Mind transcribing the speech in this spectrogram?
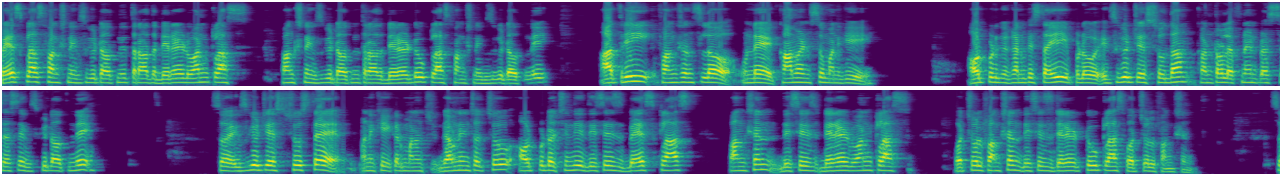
base class function execute అవుతుంది. తర్వాత derived one class function execute అవుతుంది. తర్వాత derive two class function execute అవుతుంది. ఆ త్రీ ఫంక్షన్స్లో ఉండే కామెంట్స్ మనకి అవుట్పుట్గా కనిపిస్తాయి. ఇప్పుడు ఎగ్జిక్యూట్ చేసి చూద్దాం. కంట్రోల్ ఎఫ్ నైన్ ప్రెస్ చేస్తే ఎగ్జిక్యూట్ అవుతుంది. సో ఎగ్జిక్యూట్ చేసి చూస్తే మనకి ఇక్కడ మనం గమనించవచ్చు అవుట్పుట్ వచ్చింది. This is base class function this is derived one class virtual function this is derived two class virtual function so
